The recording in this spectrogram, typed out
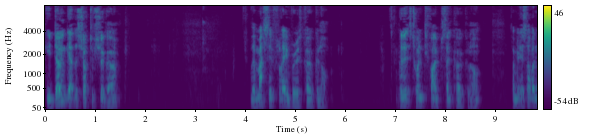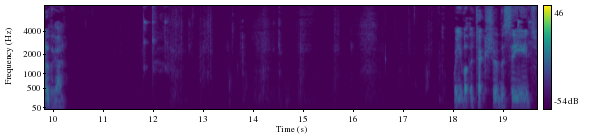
You don't get the shot of sugar. The massive flavour is coconut. Because it's 25% coconut, Let me just have another go. Where you've got the texture of the seeds.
